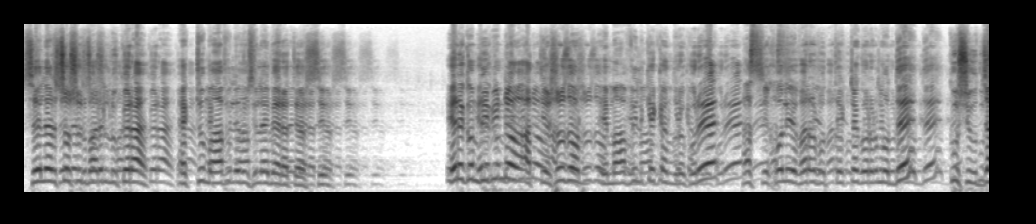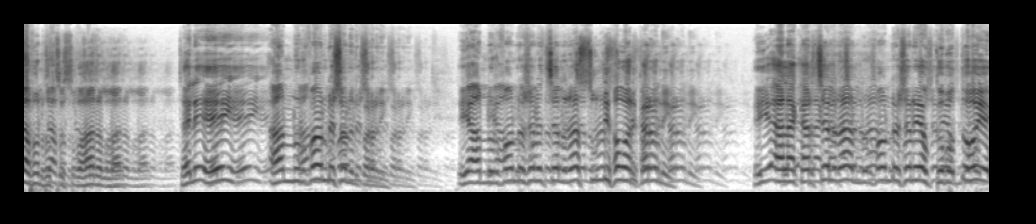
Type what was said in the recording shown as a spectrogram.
ছেলের শ্বশুর বাড়ির লোকেরা একটু মাহফিলের উসিলায় বেড়াতে আসছে। এরকম বিভিন্ন আত্মীয় স্বজন এই মাহফিলকে কেন্দ্র করে আজকে খলিয়া ভাড়ার প্রত্যেকটা ঘরের মধ্যে খুশি উদযাপন হচ্ছে সুবাহান আল্লাহ তাহলে এই আন্নুর ফাউন্ডেশনের কারণে। এই আন্নুর ফাউন্ডেশনের ছেলেরা সুন্নি হওয়ার কারণে এই এলাকার ছেলেরা নূর ফাউন্ডেশনে ঐক্যবদ্ধ হয়ে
